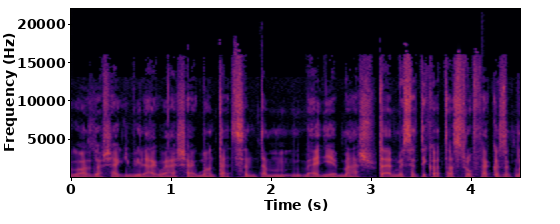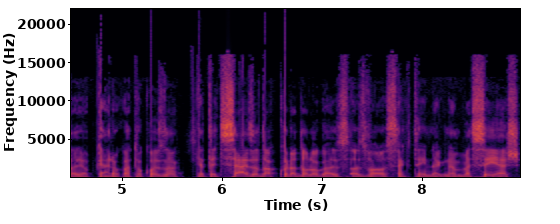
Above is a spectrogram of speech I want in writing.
gazdasági világválságban, tehát szerintem egyéb más természeti katasztrófák azok nagyobb károkat okoznak. Tehát egy század akkora dolog az, az valószínűleg tényleg nem veszélyes.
